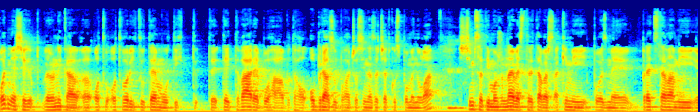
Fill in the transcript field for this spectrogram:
Poďme ešte, Veronika, otvoriť tú tému tých, tej tváre Boha, alebo toho obrazu Boha, čo si na začiatku spomenula. S čím sa ty možno najviac stretávaš, s akými, povedzme, predstavami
